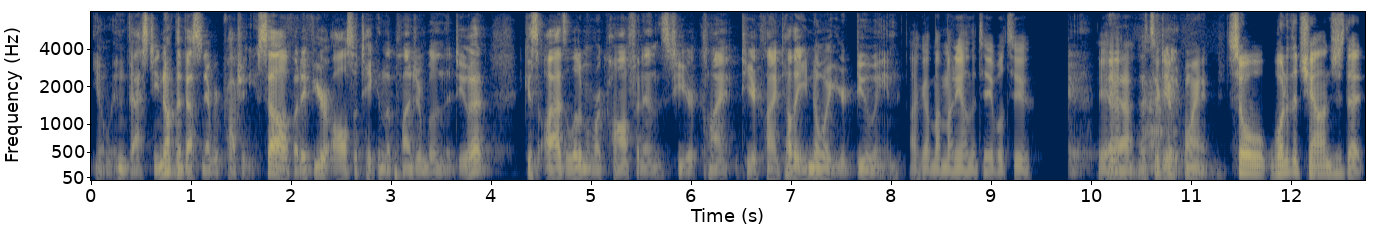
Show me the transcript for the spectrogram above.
you know investing, you don't have to invest in every project you sell, but if you're also taking the plunge and willing to do it, it just adds a little bit more confidence to your client to your clientele that you know what you're doing. i got my money on the table too Yeah, that's a good point. So one of the challenges that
